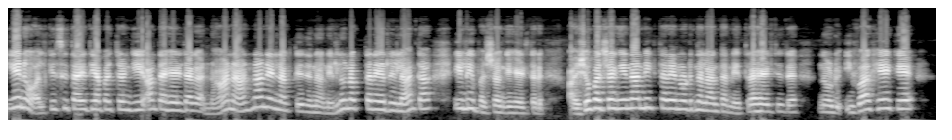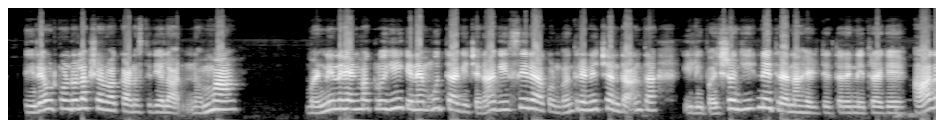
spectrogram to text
ಏನು ಅಲ್ಕಿಸಿತಾ ಇದೆಯಾ ಬಜರಂಗಿ? ಅಂತ ಹೇಳಿದಾಗ, ನಾನಾ ನಾನೆಲ್ಲ ನಗ್ತಿದ್ದೆ? ನಾನು ಎಲ್ಲೂ ನಗ್ತಾನೆ ಇರ್ಲಿಲ್ಲ ಅಂತ ಇಲ್ಲಿ ಬಜರಂಗಿ ಹೇಳ್ತಾರೆ. ಅಯ್ಯೋ ಬಜರಂಗಿ, ನಾನ್ ನಿಗ್ತಾರೆ ನೋಡಿದ್ನಲ್ಲ ಅಂತ ನೇತ್ರ ಹೇಳ್ತಿದ್ರೆ, ನೋಡು, ಇವಾಗ ಹೇಗೆ ಸೀರೆ ಉಟ್ಕೊಂಡು ಲಕ್ಷಣವಾಗಿ ಕಾಣಿಸ್ತಿದ್ಯಲ್ಲ, ನಮ್ಮ ಮಣ್ಣಿನ ಹೆಣ್ಮಕ್ಳು ಹೀಗೇನೆ ಮುದ್ದಾಗಿ ಚೆನ್ನಾಗಿ ಸೀರೆ ಹಾಕೊಂಡ್ ಬಂದ್ರೇನೆ ಚಂದ ಅಂತ ಇಲ್ಲಿ ಬಜರಂಗಿ ನೇತ್ರನ ಹೇಳ್ತಿರ್ತಾರೆ ನೇತ್ರಾಗೆ. ಆಗ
